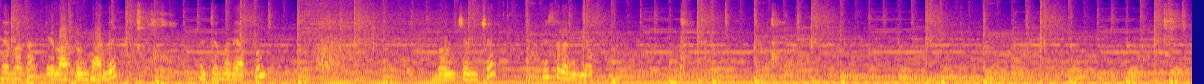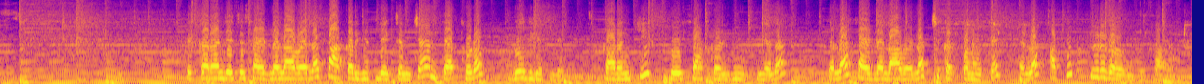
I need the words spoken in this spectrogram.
हे बघा हे लाटून झाले. त्याच्यामध्ये आपण दोन चमचे मिश्रण घेऊ. ते करंजाच्या साईडला लावायला साखर घेतली एक चमचा आणि त्यात थोडं दूध घेतले. कारण की दूध साखर घेतलेला त्याला साईडला लावायला चिकट पण होते. त्याला आपण विरघळून घेऊ. चांगलं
